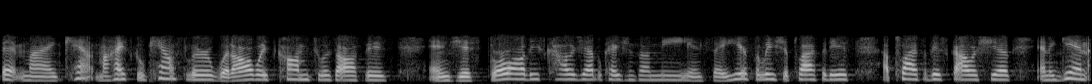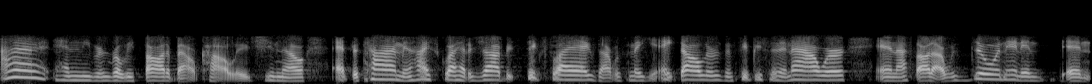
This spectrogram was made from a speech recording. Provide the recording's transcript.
that my count my high school counselor would always call me to his office and just throw all these college applications on me and say, Here, Felicia, apply for this, apply for this scholarship. And again, I hadn't even really thought about college. You know, at the time in high school, I had a job at Six Flags. I was making eight dollars and fifty cent an hour, and I thought I was doing it, and and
